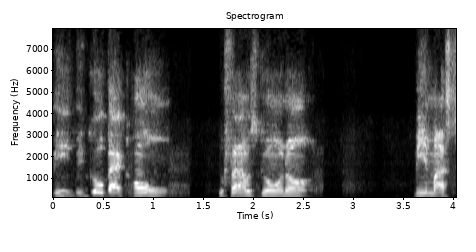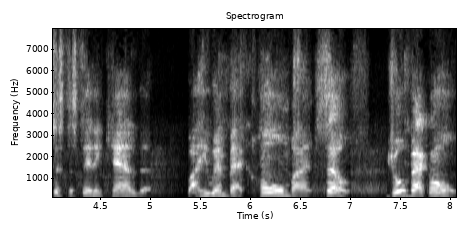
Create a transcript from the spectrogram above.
me, we go back home to find out what's going on. Me and my sister stayed in Canada while he went back home by himself. Drove back home,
